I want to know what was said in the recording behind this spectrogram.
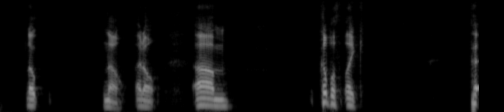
No, I don't. Um, a couple of, like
